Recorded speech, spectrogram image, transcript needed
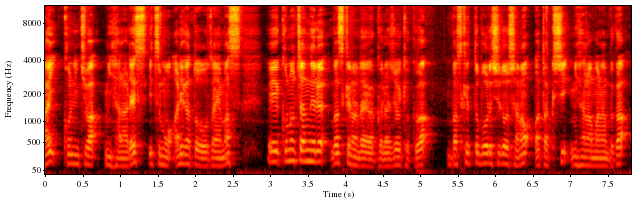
はい、こんにちは。三原です。いつもありがとうございます。えーこのチャンネル、バスケの大学ラジオ局は、バスケットボール指導者の私、三原学が、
